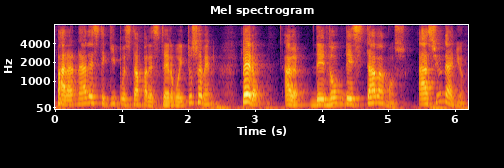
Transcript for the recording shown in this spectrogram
para nada este equipo está para Stairway to Seven, pero, a ver, de dónde estábamos hace un año,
